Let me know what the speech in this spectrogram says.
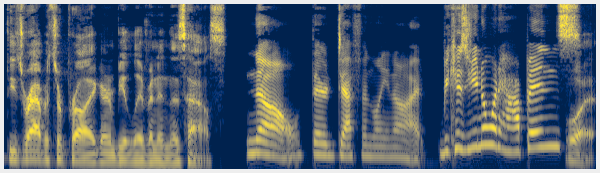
these rabbits are probably going to be living in this house. No, they're definitely not. Because you know what happens? What?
